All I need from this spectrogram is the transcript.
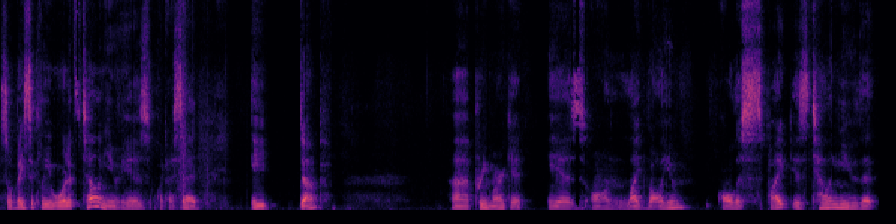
So basically what it's telling you is like I said a dump uh, pre-market is on light volume. All this spike is telling you that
